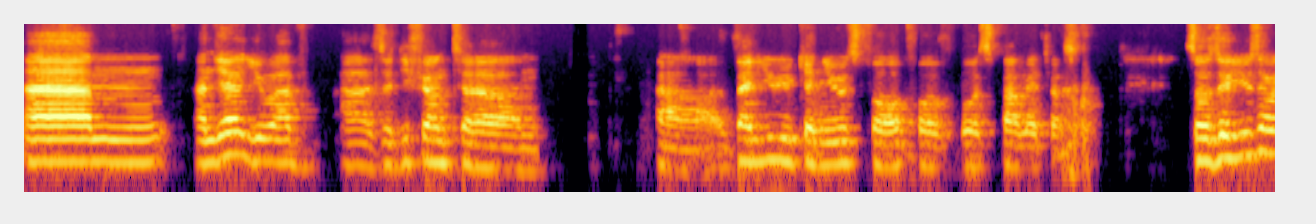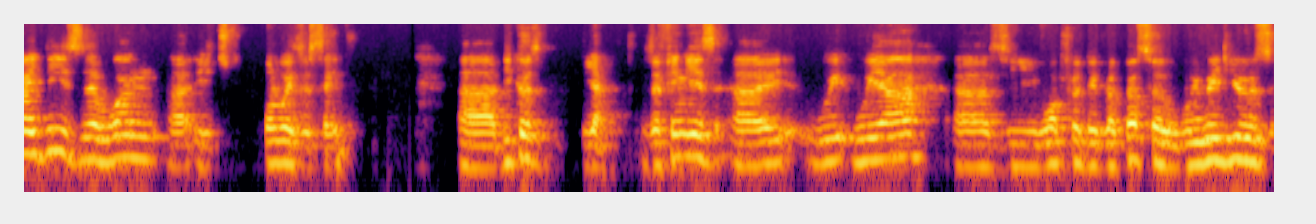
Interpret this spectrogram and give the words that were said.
Um, and yeah, you have uh, the different um, uh, value you can use for for both parameters. So the user ID is the one, uh, it's always the same. Uh, because, yeah, the thing is, uh, we, we are uh, the workflow developer, so we will use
